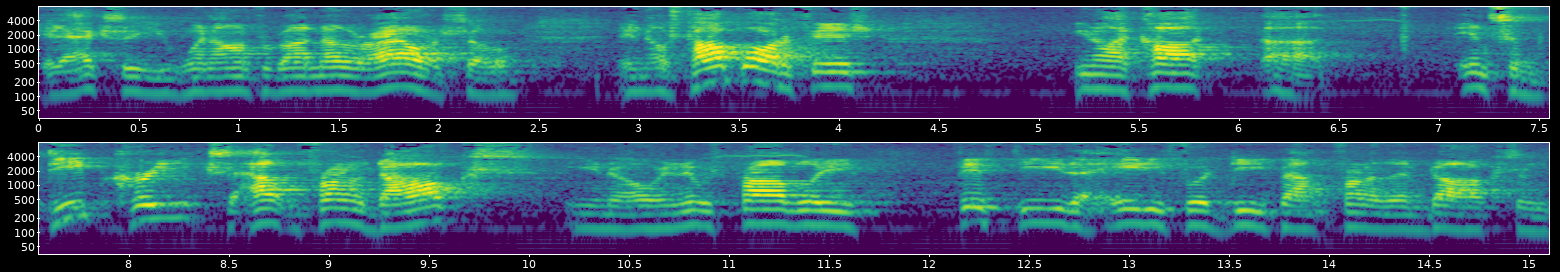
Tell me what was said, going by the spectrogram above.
it actually went on for about another hour or so. And those topwater fish, you know, I caught uh, in some deep creeks out in front of docks, you know, and it was probably 50 to 80 foot deep out in front of them docks. And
